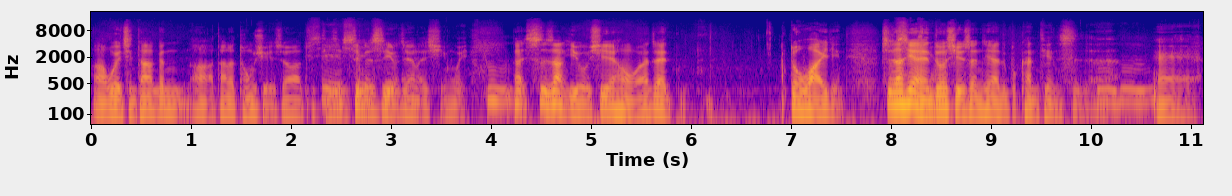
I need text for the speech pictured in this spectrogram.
啊，我也请他跟啊他的同学说要提醒，这个是有这样的行为，嗯，那事实上有些哈，我要再多花一点，事实上现在很多学生现在都不看电视的，嗯嗯，哎，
